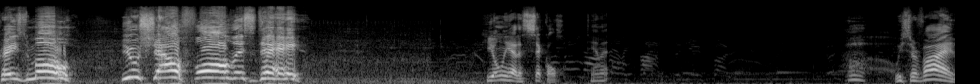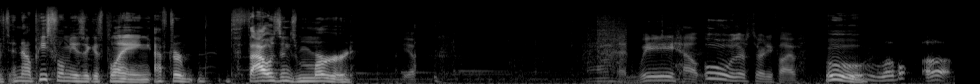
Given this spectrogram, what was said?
Crazed Mo, you shall fall this day! He only had a sickle. Damn it. we survived, and now peaceful music is playing after thousands murdered. Yep. And we help. Ooh, there's 35. Ooh. Ooh level up.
